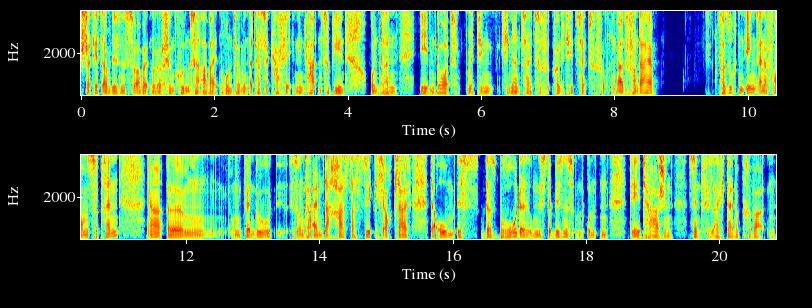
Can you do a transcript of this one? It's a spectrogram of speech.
statt jetzt am Business zu arbeiten oder für einen Kunden zu arbeiten, runter mit einer Tasse Kaffee in den Garten zu gehen und dann eben dort mit den Kindern Zeit zu, Qualitätszeit zu verbringen. Also von daher, versucht in irgendeiner Form es zu trennen, ja, ähm, und wenn du es unter einem Dach hast, dass es wirklich auch klar ist, da oben ist das Büro, da oben ist der Business und unten die Etagen sind vielleicht deine privaten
